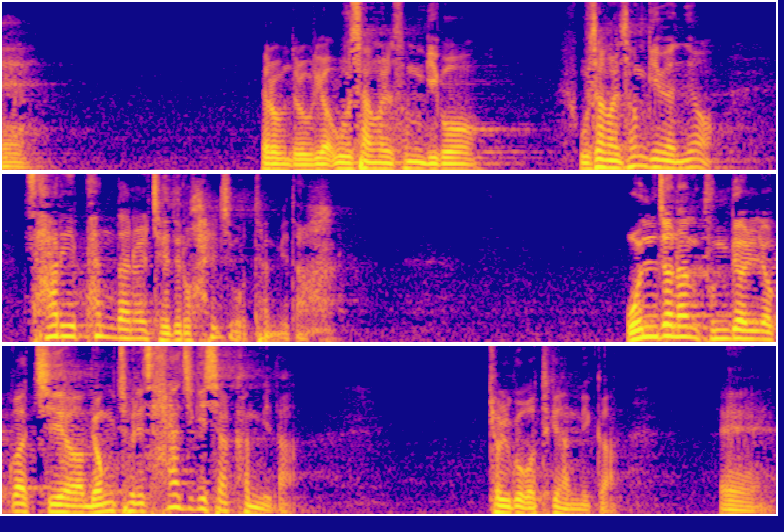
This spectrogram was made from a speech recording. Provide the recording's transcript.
예. 여러분들 우리가 우상을 섬기고 우상을 섬기면요 사리 판단을 제대로 하지 못합니다. 온전한 분별력과 지혜와 명철이 사라지기 시작합니다. 결국 어떻게 합니까? 예.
